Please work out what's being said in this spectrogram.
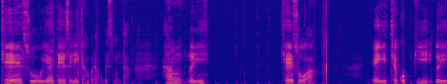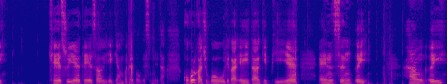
개수에 대해서 얘기 한번 해보겠습니다. 항의 개수와 A 제곱 B의 개수에 대해서 얘기 한번 해보겠습니다. 그걸 가지고 우리가 A 더하기 B의 n승의 항의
